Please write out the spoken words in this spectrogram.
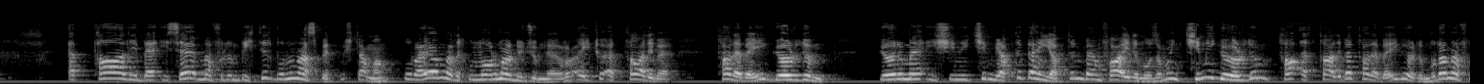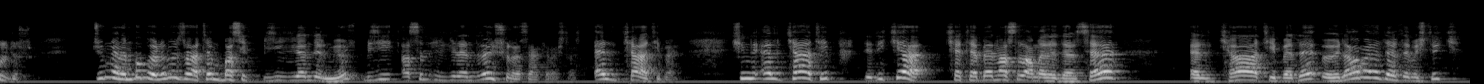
Et talibe ise mefulun bihtir. Bunu nasip etmiş. Tamam. Burayı anladık. Bu normal bir cümle. Ra'aytu et talibe. Talebeyi gördüm. Görme işini kim yaptı? Ben yaptım. Ben failim o zaman. Kimi gördüm? Ta et talibe talebeyi gördüm. Bu da mefuldür. Cümlenin bu bölümü zaten basit. Bizi ilgilendirmiyor. Bizi asıl ilgilendiren şurası arkadaşlar. El katibe. Şimdi el katip dedik ya ketebe nasıl amel ederse el katibe de öyle amel eder demiştik.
